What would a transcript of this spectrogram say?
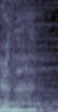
Hear that?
